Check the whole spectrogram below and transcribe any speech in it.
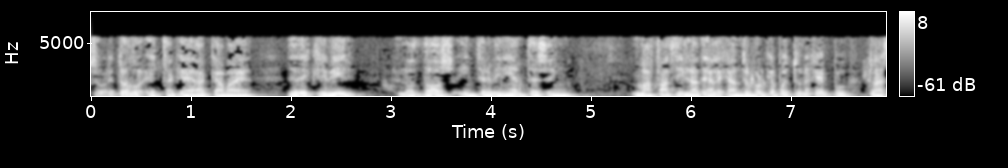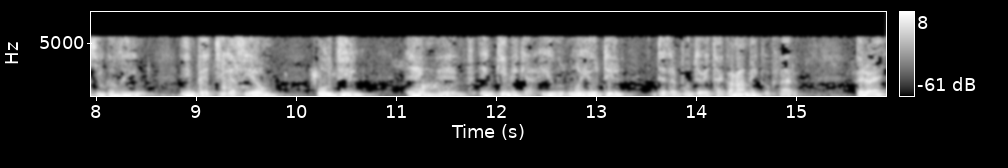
sobre todo esta que acaba de describir los dos intervinientes en más fácil la de Alejandro porque ha puesto un ejemplo clásico de investigación útil en, química y muy útil desde el punto de vista económico, claro. Pero es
